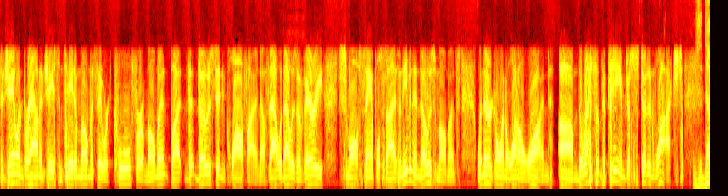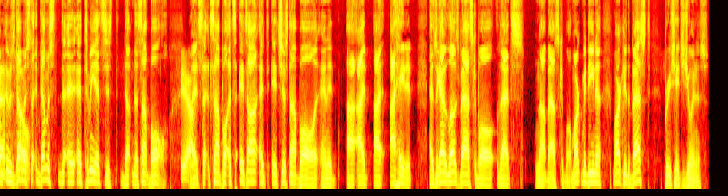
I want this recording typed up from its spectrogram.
the Jaylen Brown and Jayson Tatum moments they were cool for a moment, but th- those didn't qualify enough. That that was a very small sample size, and even in those moments when they were going one-on-one, um, the rest of the team just stood and watched. It was the dumb. And it was so- dumbest. Dumbest. Uh, uh, to me, that's just dumb, that's not ball. Yeah. Right? it's it's not ball. It's it's on. It, it's just not ball, and it. I, I I I hate it. As a guy who loves basketball, that's not basketball. Mark Medina, Mark, you're the best. Appreciate you joining us.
